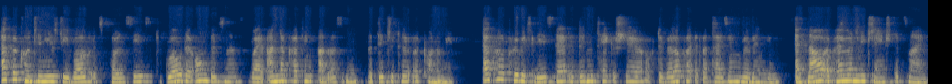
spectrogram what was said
Apple continues to evolve its policies to grow their own business while undercutting others in the digital economy. Apple previously said it didn't take a share of developer advertising revenue, and now apparently changed its mind.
